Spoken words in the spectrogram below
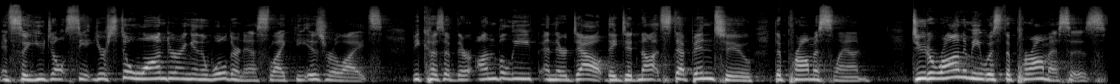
And so you don't see it. You're still wandering in the wilderness like the Israelites because of their unbelief and their doubt. They did not step into the promised land. Deuteronomy was the promises.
